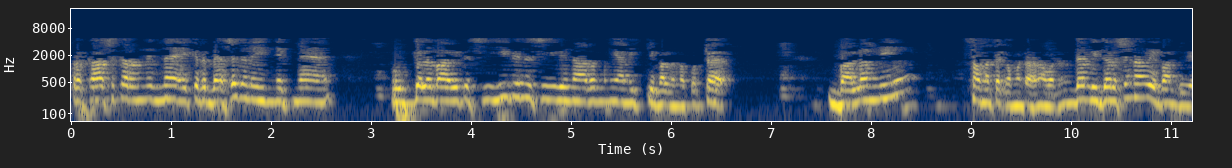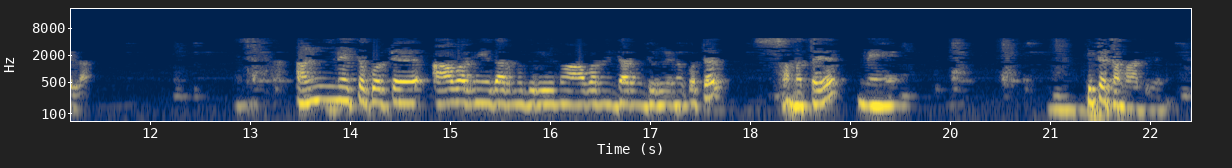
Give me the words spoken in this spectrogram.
ප්‍රකාශ කරන්නේ නැහැ ඒකට බැසගෙන ඉන්නෙත් නැහැ පුද්ගල භාවිත සිහි වෙන සිහි වෙන අරමුණ අනිත්‍ය බලනකොට බලමින් සමතකමට අනවරන දැන් විදර්ශනාවේ බඳු වෙලා. අන්න එතකොට ආවරණීය ධර්ම දුර වෙනවා ආවරණීය ධර්ම දුර වෙනකොට සමතය මේ හිත සමාධිය වෙනවා.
